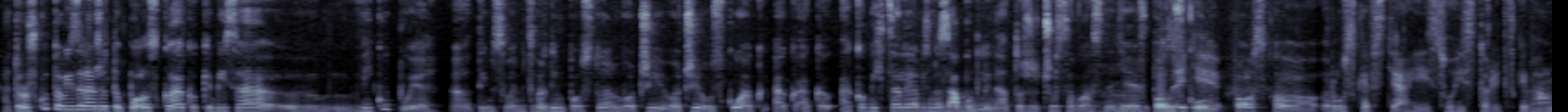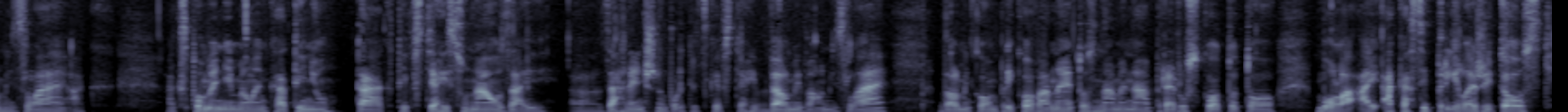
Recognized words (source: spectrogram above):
A trošku to vyzerá, že to Polsko ako keby sa e, vykupuje e, tým svojim tvrdým postojom voči, voči Rusku, ako, ako, ako by chceli, aby sme zabudli na to, že čo sa vlastne deje v Polsku. Pozrite, polsko-rúske vzťahy sú historicky veľmi zlé. Ak Ak spomenieme len Katyňu, tak tie vzťahy sú naozaj e, zahranično-politické vzťahy veľmi, veľmi zlé, veľmi komplikované. To znamená, pre Rusko toto bola aj akási príležitosť e,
